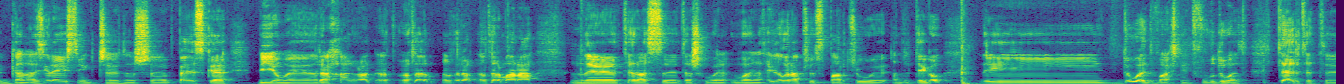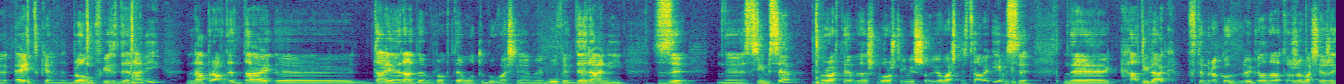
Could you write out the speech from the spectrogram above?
Ganassi Racing, czy też e, Penske, biją e, Racha Latermana, teraz też Wayne'a Taylora przy wsparciu Andretiego i duet właśnie, twór duet. Tertet, Aitken, Blomqvist, Derani. Naprawdę daj, daje radę, rok temu to był właśnie głównie Derani z E, Simsem, rok temu zeszłorocznie mistrzowie właśnie całe IMSy. E, Cadillac, w tym roku wygląda na to, że właśnie, że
